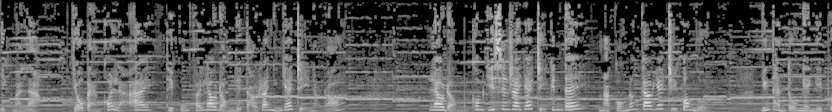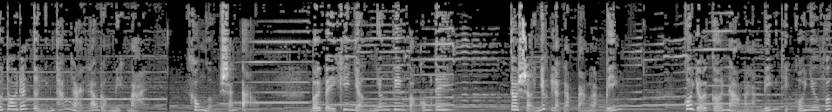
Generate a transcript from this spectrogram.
việc mà làm. Dẫu bạn có là ai thì cũng phải lao động để tạo ra những giá trị nào đó. Lao động không chỉ sinh ra giá trị kinh tế mà còn nâng cao giá trị con người. Những thành tựu nghề nghiệp của tôi đến từ những tháng ngày lao động miệt mài, không ngừng sáng tạo. Bởi vậy khi nhận nhân viên vào công ty, tôi sợ nhất là gặp bạn làm biến. Có giỏi cỡ nào mà làm biến thì coi như vứt.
